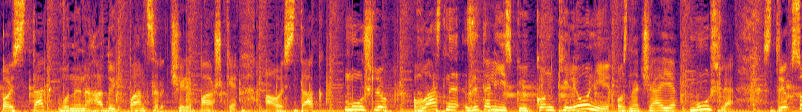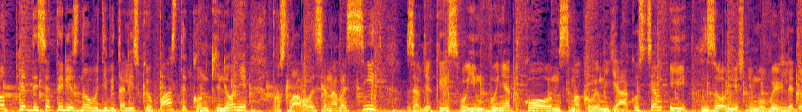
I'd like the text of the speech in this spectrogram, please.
Ось так вони нагадують панцир черепашки. А ось так мушлю. Власне, з італійської конкільоні означає мушля. З 350 різновидів італійської пасти конкільоні прославилися на весь світ завдяки своїм винятковим смаковим якостям і зовнішньому вигляду.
